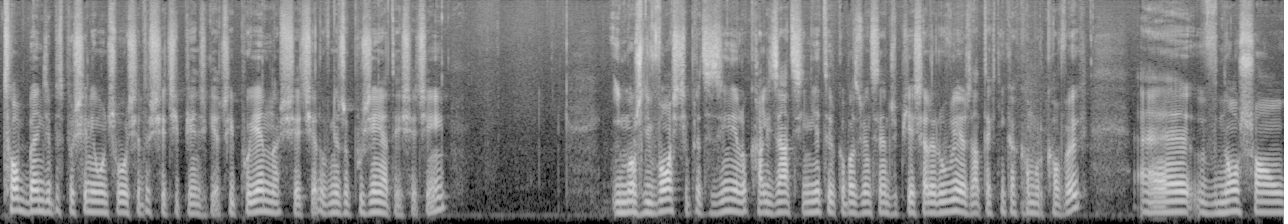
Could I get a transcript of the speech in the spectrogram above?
to będzie bezpośrednio łączyło się do sieci 5G, czyli pojemność sieci, również opóźnienia tej sieci i możliwości precyzyjnej lokalizacji, nie tylko bazującej na GPS, ale również na technikach komórkowych, e, wnoszą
